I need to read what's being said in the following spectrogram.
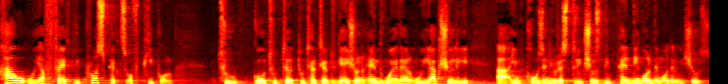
how we affect the prospects of people to go to, ter- to tertiary education, and whether we actually uh, impose any restrictions depending on the model we choose.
